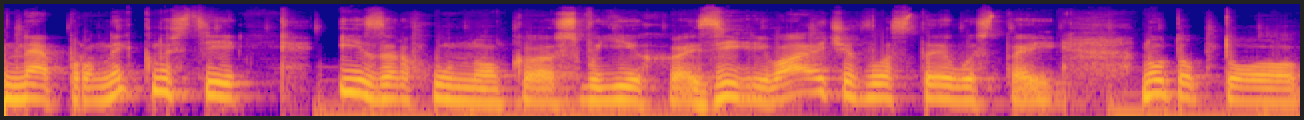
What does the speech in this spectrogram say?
водонепроникності, і за рахунок е, своїх зігріваючих властивостей. Ну тобто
